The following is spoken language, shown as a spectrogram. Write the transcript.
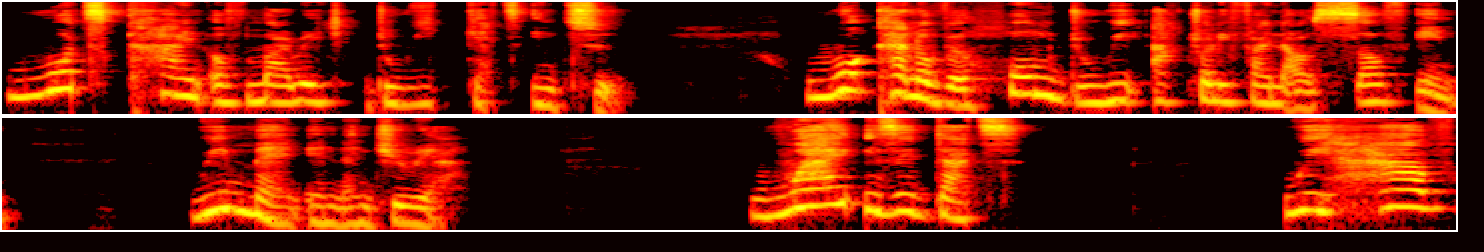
what kind of marriage do we get into? What kind of a home do we actually find ourselves in? Women in Nigeria. Why is it that we have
